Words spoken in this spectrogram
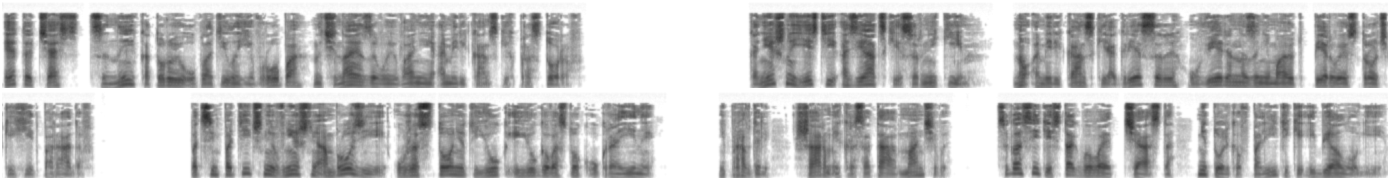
это часть цены, которую уплатила Европа, начиная завоевание американских просторов. Конечно, есть и азиатские сорняки, но американские агрессоры уверенно занимают первые строчки хит-парадов. Под симпатичной внешней амброзией уже стонет юг и юго-восток Украины. Не правда ли, шарм и красота обманчивы? Согласитесь, так бывает часто, не только в политике и биологии.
